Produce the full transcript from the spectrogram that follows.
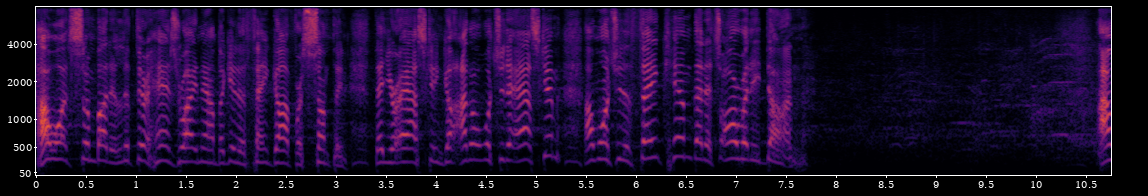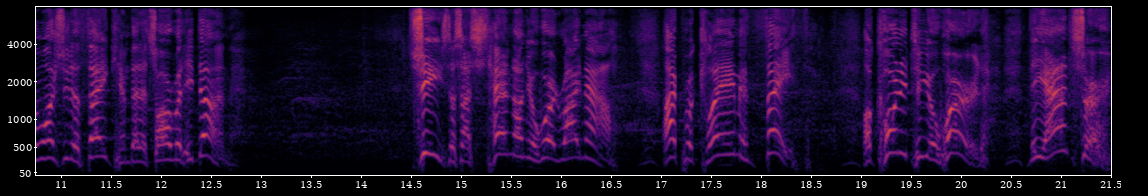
I want somebody to lift their hands right now and begin to thank God for something that you're asking God. I don't want you to ask Him, I want you to thank Him that it's already done. I want you to thank Him that it's already done. Jesus, I stand on your word right now. I proclaim in faith according to your word, the answer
